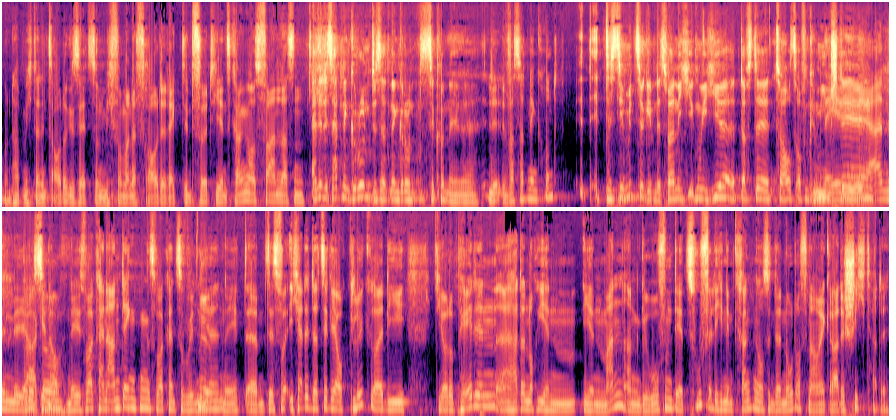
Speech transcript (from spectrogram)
und habe mich dann ins Auto gesetzt und mich von meiner Frau direkt in Fürth hier ins Krankenhaus fahren lassen. Also das hat einen Grund, das hat einen Grund. Sekunde. Äh, was hat einen Grund? Das dir mitzugeben. Das war nicht irgendwie hier, darfst du zu Hause auf dem Kamin nee, stellen. Nee, nee, ja, so. genau. Nee, es war kein Andenken, es war kein Souvenir. Ja. Nee, ähm, das war, ich hatte tatsächlich auch Glück, weil die, die Orthopädin äh, hat dann noch ihren, ihren Mann angerufen, der zufällig in dem Krankenhaus in der Notaufnahme gerade Schicht hatte.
